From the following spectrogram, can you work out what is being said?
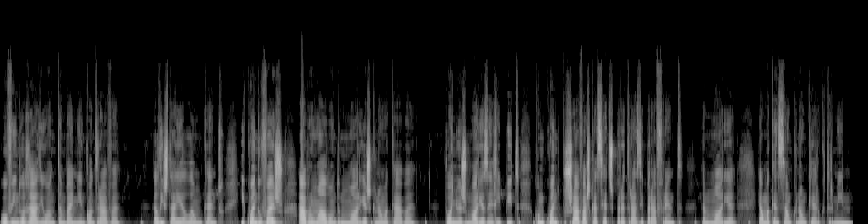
ouvindo a rádio onde também me encontrava. Ali está ele, a um canto, e quando o vejo, abro um álbum de memórias que não acaba. Ponho as memórias em repeat, como quando puxava as cassetes para trás e para a frente. A memória é uma canção que não quero que termine.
